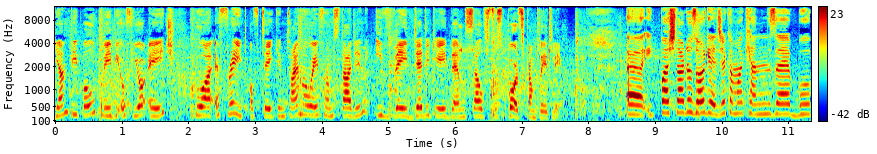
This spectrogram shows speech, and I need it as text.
young people, maybe of your age, who are afraid of taking time away from studying if they dedicate themselves to sports completely? Ee, ilk başlarda zor gelecek ama kendinize bu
